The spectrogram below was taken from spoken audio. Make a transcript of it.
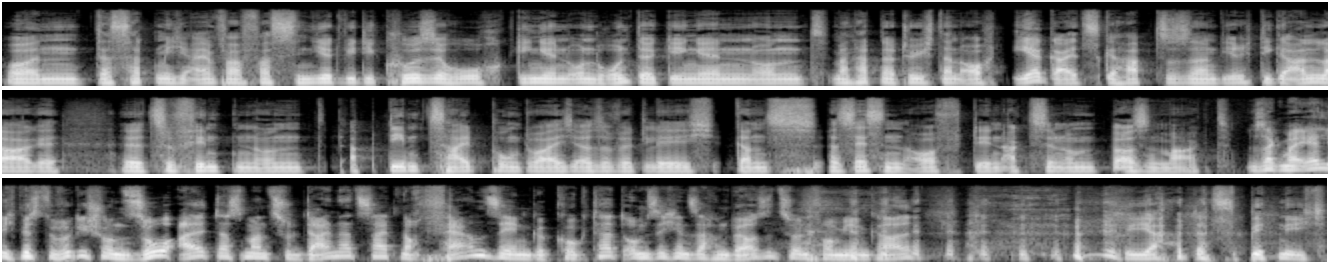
Und das hat mich einfach fasziniert, wie die Kurse hochgingen und runtergingen. Und man hat natürlich dann auch Ehrgeiz gehabt, sozusagen die richtige Anlage äh, zu finden. Und ab dem Zeitpunkt war ich also wirklich ganz versessen auf den Aktien- und Börsenmarkt. Sag mal ehrlich, bist du wirklich schon so alt, dass man zu deiner Zeit noch Fernsehen geguckt hat, um sich in Sachen Börse zu informieren, Karl? ja, das bin ich.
